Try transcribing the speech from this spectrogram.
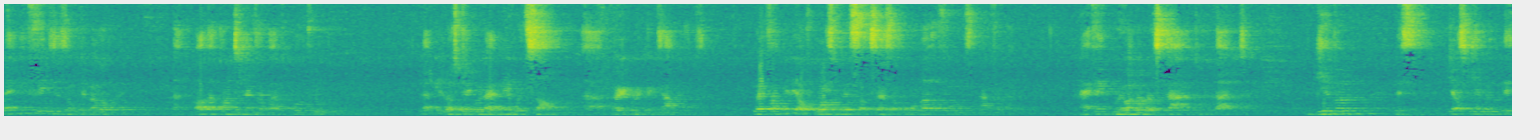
many phases of development that other continents have had to go through. Let me illustrate what I mean with some uh, very quick examples. We're familiar, of course, with the success of mobile phones in Africa. And I think we all understand that given this, just given the,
